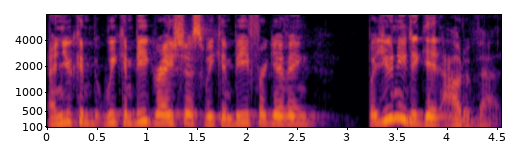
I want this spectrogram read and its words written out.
And you can, we can be gracious, we can be forgiving, but you need to get out of that.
